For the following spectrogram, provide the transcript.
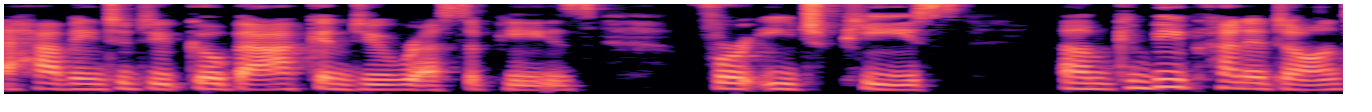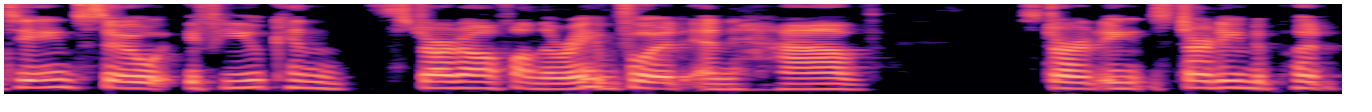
having to do go back and do recipes for each piece, um, can be kind of daunting. So if you can start off on the right foot and have starting starting to put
